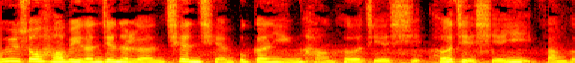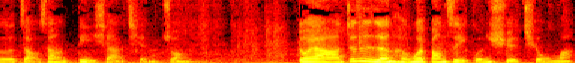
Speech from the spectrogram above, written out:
如玉说：“好比人间的人欠钱不跟银行和解协和解协议，反而找上地下钱庄。对啊，就是人很会帮自己滚雪球嘛，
